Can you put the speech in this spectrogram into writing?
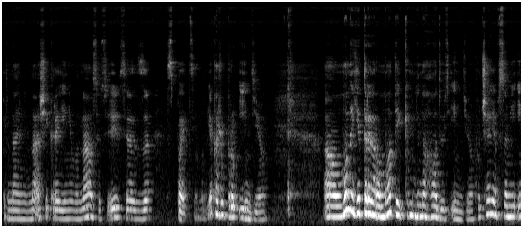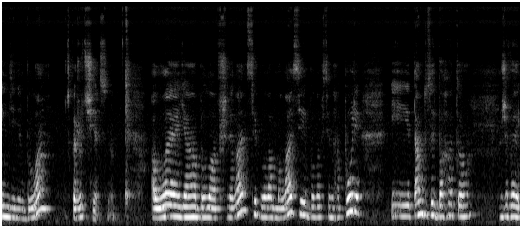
принаймні, в нашій країні, вона асоціюється з спеціями. Я кажу про Індію. У мене є три аромати, які мені нагадують Індію. Хоча я в самій Індії не була, скажу чесно. Але я була в Шрі-Ланці, була в Малайзії, була в Сінгапурі, і там досить багато живе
